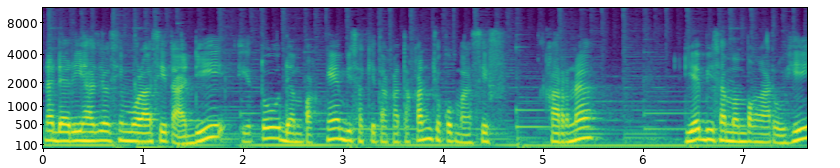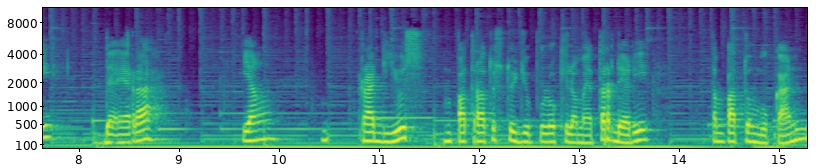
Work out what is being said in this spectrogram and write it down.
Nah dari hasil simulasi tadi itu dampaknya bisa kita katakan cukup masif karena dia bisa mempengaruhi daerah yang radius 470 km dari tempat tumbukan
